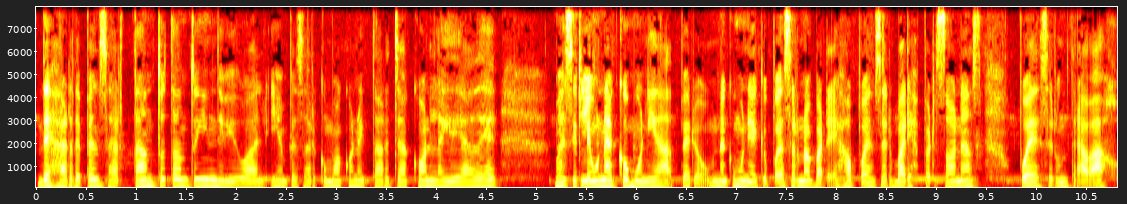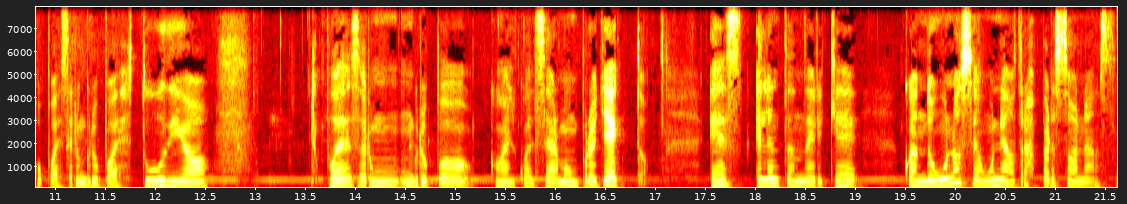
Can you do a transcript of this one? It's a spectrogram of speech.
dejar de pensar tanto, tanto individual y empezar como a conectar ya con la idea de, vamos a decirle una comunidad, pero una comunidad que puede ser una pareja, pueden ser varias personas, puede ser un trabajo, puede ser un grupo de estudio, puede ser un grupo con el cual se arma un proyecto. Es el entender que cuando uno se une a otras personas,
